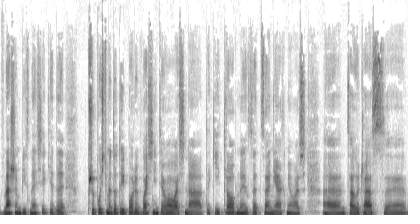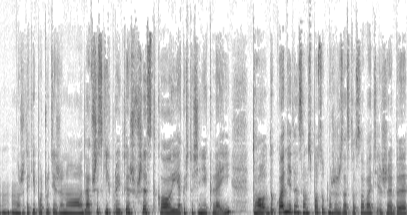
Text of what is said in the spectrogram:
w naszym biznesie, kiedy przypuśćmy, do tej pory właśnie działałaś na takich drobnych zleceniach, miałaś e, cały czas e, może takie poczucie, że no, dla wszystkich projektujesz wszystko i jakoś to się nie klei, to dokładnie ten sam sposób możesz zastosować, żeby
